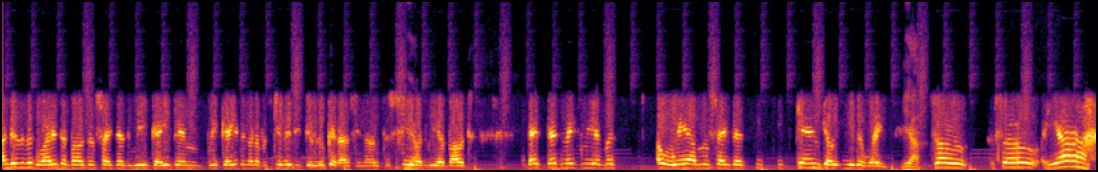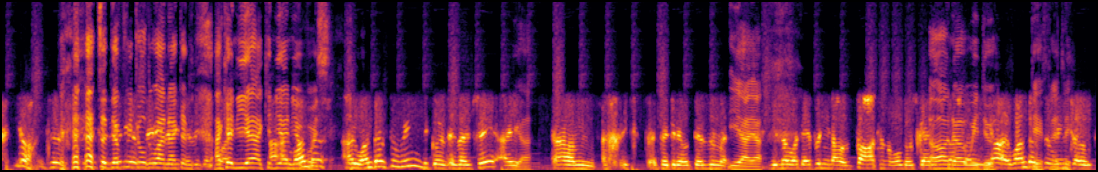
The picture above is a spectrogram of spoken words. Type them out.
I'm just a bit worried about the fact that we gave them we gave them an opportunity to look at us, you know, to see Yeah. what we're about. That that makes me a bit aware of the fact that it, it can go either way. Yeah. So, so yeah, yeah. It's a, That's a really difficult very, one. I can, I can hear, I can hear I in your voice. Us, I want us to win because, as I say, I Yeah. Um, it's patriotism and Yeah, yeah. you know what happened in our past and all those kind Oh, of stuff. no, so, we do. Yeah, I want us Definitely. to win. So,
